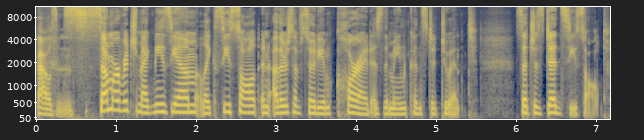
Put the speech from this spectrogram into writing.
Thousands. Some are rich in magnesium, like sea salt, and others have sodium chloride as the main constituent, such as dead sea salt.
